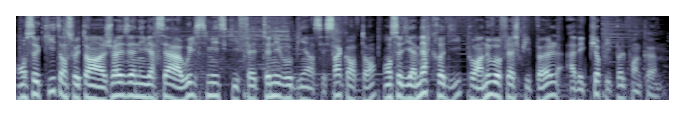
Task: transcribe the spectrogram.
On se quitte en souhaitant un joyeux anniversaire à Will Smith qui fête, tenez-vous bien, ses 50 ans. On se dit à mercredi pour un nouveau Flash People avec purepeople.com.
